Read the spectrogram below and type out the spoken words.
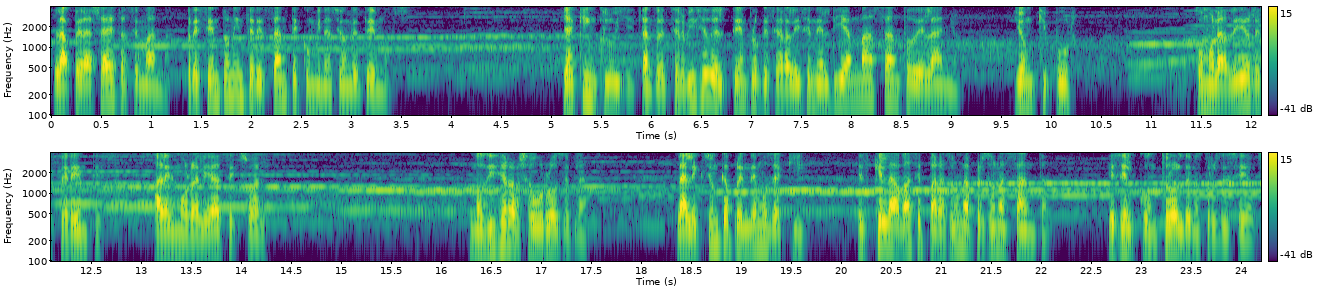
La perashá de esta semana presenta una interesante combinación de temas, ya que incluye tanto el servicio del templo que se realiza en el día más santo del año, Yom Kippur, como las leyes referentes a la inmoralidad sexual. Nos dice Rabshaw Roseblatt, la lección que aprendemos de aquí es que la base para ser una persona santa es el control de nuestros deseos.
